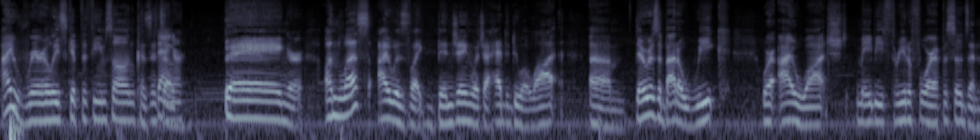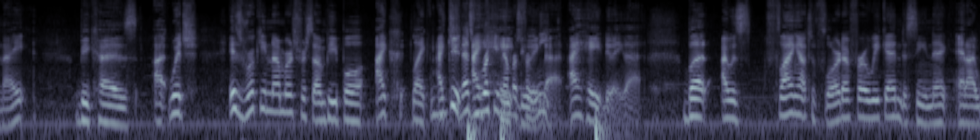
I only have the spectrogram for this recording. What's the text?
I rarely skip the theme song because it's Banger. a banger. Unless I was like binging, which I had to do a lot. Um, there was about a week where I watched maybe three to four episodes a night because I, which is rookie numbers for some people. I could like I Dude, that's I rookie numbers for me. That. I hate doing that. But I was flying out to Florida for a weekend to see Nic, and I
